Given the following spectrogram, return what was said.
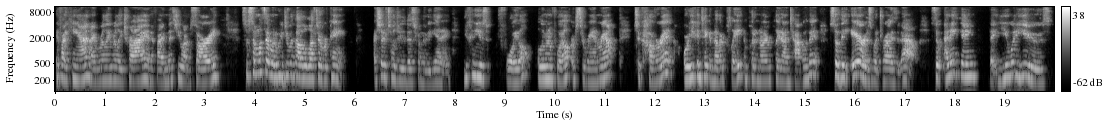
if I can. I really, really try, and if I miss you, I'm sorry. So someone said, what do we do with all the leftover paint? I should have told you this from the beginning. You can use foil, aluminum foil, or saran wrap to cover it, or you can take another plate and put another plate on top of it. So the air is what dries it out. So anything that you would use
